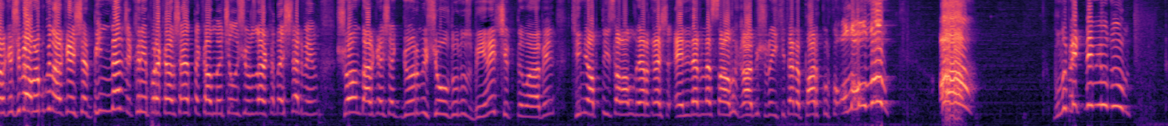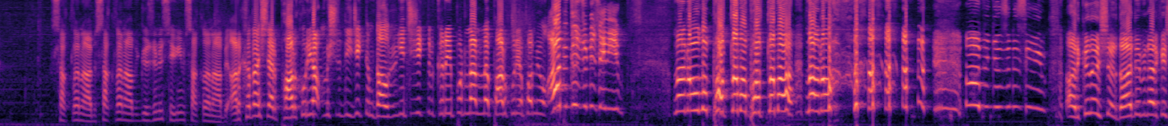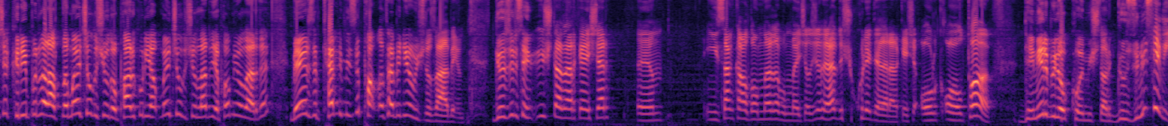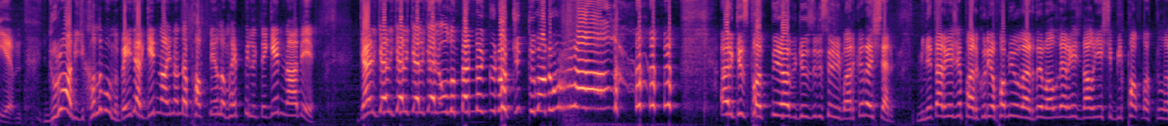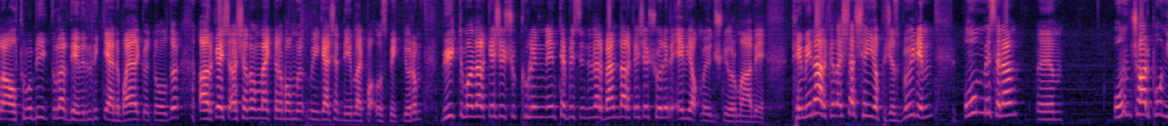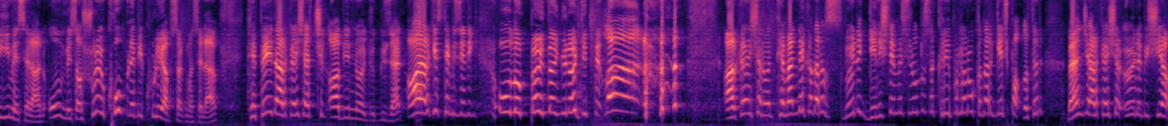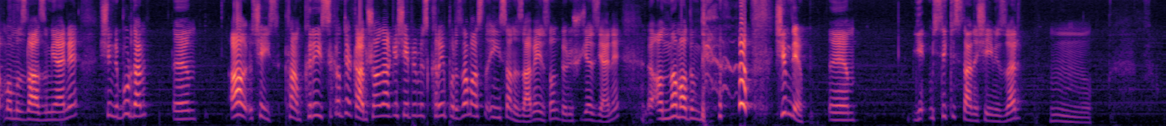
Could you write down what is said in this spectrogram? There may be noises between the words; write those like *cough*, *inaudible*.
merhaba arkadaşlar ben. Bugün arkadaşlar binlerce Creeper'a karşı hayatta kalmaya çalışıyoruz arkadaşlar ve şu anda arkadaşlar görmüş olduğunuz bir yere çıktım abi. Kim yaptıysa vallahi arkadaşlar ellerine sağlık abi. Şuraya iki tane parkur ko- Allah oğlum! Aa! Bunu beklemiyordum. Saklan abi saklan abi gözünü seveyim saklan abi. Arkadaşlar parkur yapmıştı diyecektim dalga geçecektim Creeper'larla parkur yapamıyor. Abi gözünü seveyim. Lan oğlum patlama patlama. Lan o Abi gözünü seveyim. Arkadaşlar daha demin arkadaşlar Creeper'lar atlamaya çalışıyordu. Parkur yapmaya çalışıyorlardı yapamıyorlardı. Meğerse kendimizi patlatabiliyormuşuz abi. Gözünü seveyim. 3 tane arkadaşlar e, insan kaldı onları da bulmaya çalışacağız. Herhalde şu kuledeler arkadaşlar. Ol, olta. Demir blok koymuşlar. Gözünü seveyim. Dur abi yıkalım onu. Beyler gelin aynı anda patlayalım. Hep birlikte gelin abi. Gel gel gel gel gel. Oğlum benden günah gitti lan. Hurra! Herkes patlıyor abi gözünü seveyim arkadaşlar. Millet arkadaşlar parkur yapamıyorlardı. Vallahi arkadaşlar dalga geçti bir patlattılar altımı bir yıktılar devrildik yani baya kötü oldu. Arkadaşlar aşağıdan like'lara abone olmayı gerçekten deep like patlaması bekliyorum. Büyük ihtimalle arkadaşlar şu kulenin en tepesindeler. Ben de arkadaşlar şöyle bir ev yapmayı düşünüyorum abi. Temeli arkadaşlar şey yapacağız böyle 10 mesela... E, 10 çarpı 10 iyi mesela. Hani 10 mesela şuraya komple bir kule yapsak mesela. Tepeye de arkadaşlar çık Aa birini öldürdük güzel. Aa herkes temizledik. Oğlum benden günah gitti lan. *laughs* arkadaşlar temel ne kadar böyle genişlemesi olursa creeper'ları o kadar geç patlatır. Bence arkadaşlar öyle bir şey yapmamız lazım yani. Şimdi buradan e, Aa şey tamam cre sıkıntı yok abi. Şu an arkadaşlar hepimiz creeper'ız ama aslında insanız abi. En son dönüşeceğiz yani. E, anlamadım diye. *laughs* Şimdi eee 78 tane şeyimiz var. Hmm.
